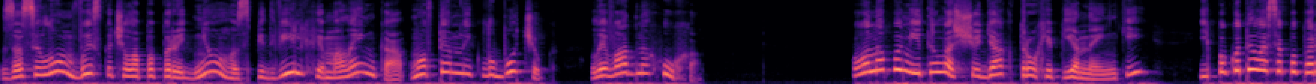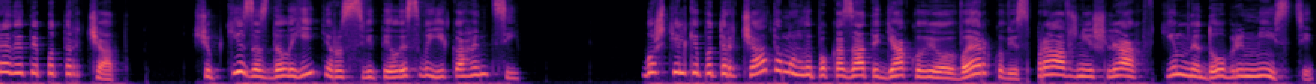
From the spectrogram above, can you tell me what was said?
За селом вискочила поперед нього з-під вільхи маленька, мов темний клубочок, левадна хуха. Вона помітила, що дяк трохи п'яненький, і покотилася попередити потерчат, щоб ті заздалегідь розсвітили свої каганці. Бо ж тільки потерчата могли показати дякові Оверкові справжній шлях в тім недобрім місці.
